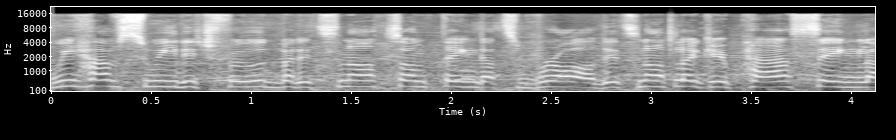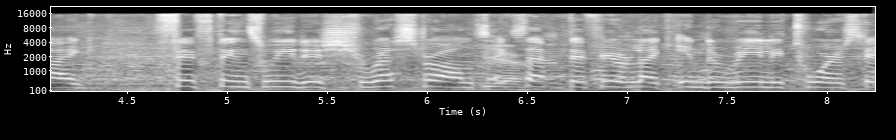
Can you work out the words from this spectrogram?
we have Swedish food, but it's not something that's broad. It's not like you're passing like 15 Swedish restaurants, Yeah. except if you're like in the really touristy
